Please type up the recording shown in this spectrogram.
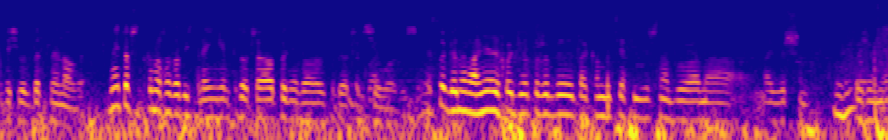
wysiłek beztlenowy. No i to wszystko można zrobić treningiem, tylko trzeba odpowiedniego sobie oczywiście ułożyć. Jest to generalnie chodzi o to, żeby ta kondycja fizyczna była na najwyższym Mhm. poziomie.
